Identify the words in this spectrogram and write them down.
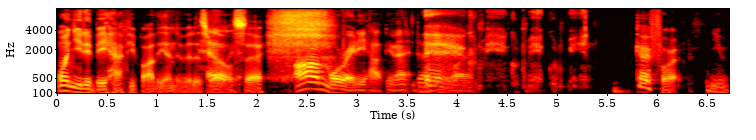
Want you to be happy by the end of it as Hell well. yeah. So I'm already happy, mate. Don't even worry. man, good man, good man. Go for it. You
